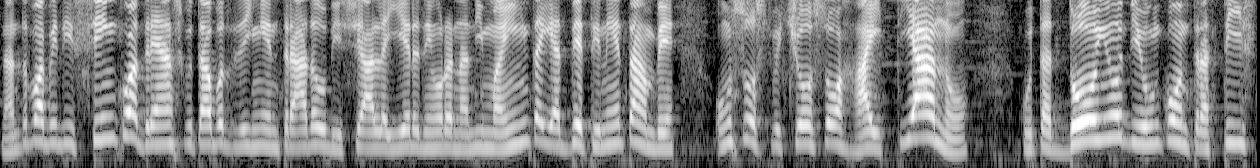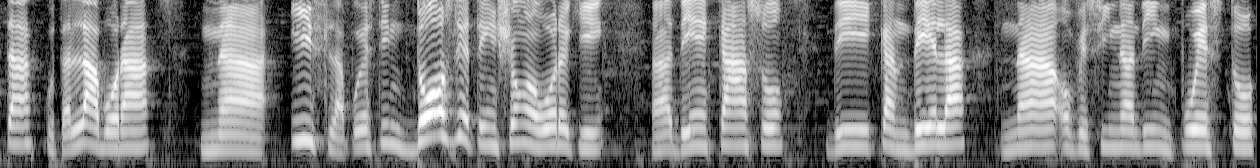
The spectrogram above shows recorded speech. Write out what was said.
nanta papi de 5 a 10 que estava de entrada judicial ayer de hora nang de mainta e a detener também um sospechoso haitiano que está dono de um contratista que labora na isla pois tem dois detenções agora aqui uh, de caso de Candela na oficina de impuesto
